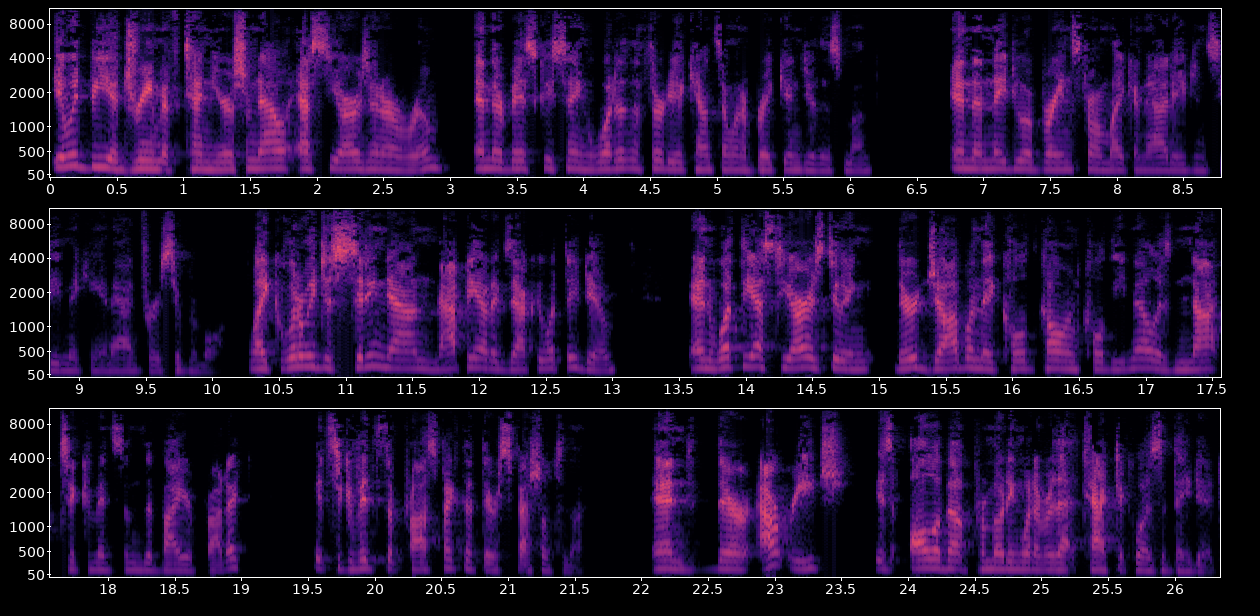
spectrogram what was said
it would be a dream if 10 years from now, SDR is in our room and they're basically saying, what are the 30 accounts I want to break into this month? And then they do a brainstorm like an ad agency making an ad for a Super Bowl. Like literally just sitting down, mapping out exactly what they do. And what the SDR is doing, their job when they cold call and cold email is not to convince them to buy your product. It's to convince the prospect that they're special to them. And their outreach is all about promoting whatever that tactic was that they did.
